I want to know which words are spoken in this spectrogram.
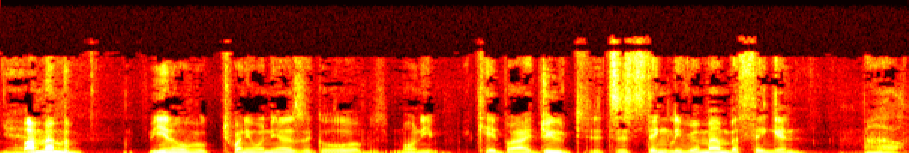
Yeah. I remember, you know, 21 years ago, I was only a kid, but I do distinctly remember thinking, "Well,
